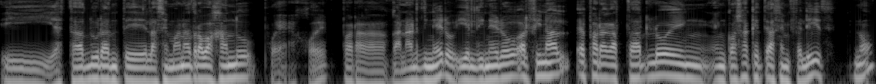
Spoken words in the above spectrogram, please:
y estás durante la semana trabajando, pues, joder, para ganar dinero. Y el dinero al final es para gastarlo en, cosas que te hacen feliz, ¿no?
